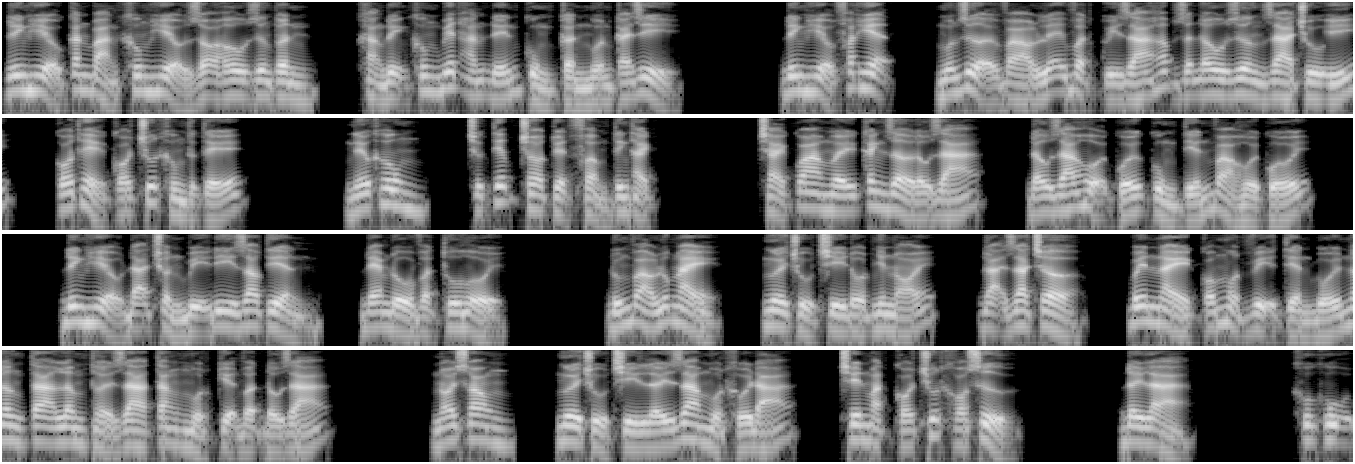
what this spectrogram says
đinh hiệu căn bản không hiểu do âu dương tuân, khẳng định không biết hắn đến cùng cần muốn cái gì. Đinh hiệu phát hiện, muốn dựa vào lễ vật quý giá hấp dẫn âu dương ra chú ý, có thể có chút không thực tế. Nếu không, trực tiếp cho tuyệt phẩm tinh thạch. Trải qua mấy canh giờ đấu giá đấu giá hội cuối cùng tiến vào hồi cuối. Đinh hiệu đã chuẩn bị đi giao tiền đem đồ vật thu hồi. Đúng vào lúc này, người chủ trì đột nhiên nói, đại gia chờ, bên này có một vị tiền bối nâng ta lâm thời gia tăng một kiện vật đấu giá. Nói xong, người chủ trì lấy ra một khối đá, trên mặt có chút khó xử. Đây là khu khu.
